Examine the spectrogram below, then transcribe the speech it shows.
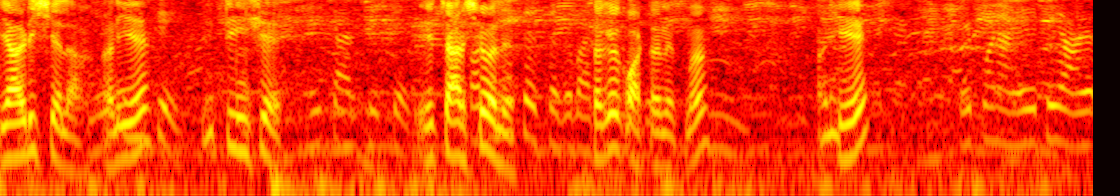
हे अडीचशेला. आणि हे? तीनशे. हे तीनशे. हे हे चारशे वाले आहेत सगळे कॉटन आहेत ना? आणि हे? हे पण आहे. ते आ-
